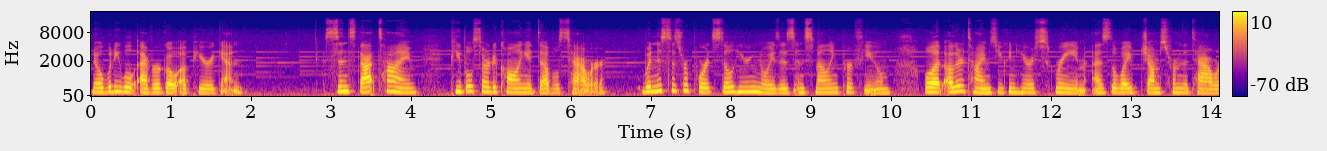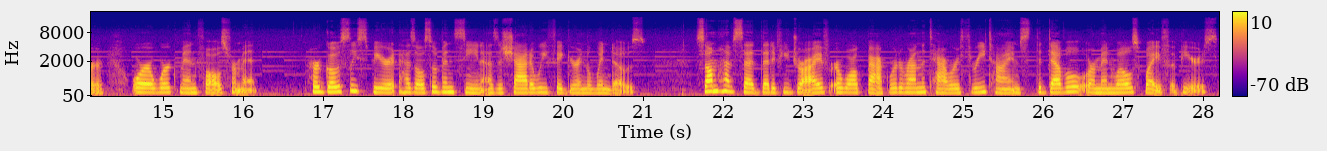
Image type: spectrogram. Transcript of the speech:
Nobody will ever go up here again. Since that time, people started calling it Devil's Tower. Witnesses report still hearing noises and smelling perfume, while at other times you can hear a scream as the wife jumps from the tower or a workman falls from it. Her ghostly spirit has also been seen as a shadowy figure in the windows. Some have said that if you drive or walk backward around the tower three times, the devil or Manuel's wife appears.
